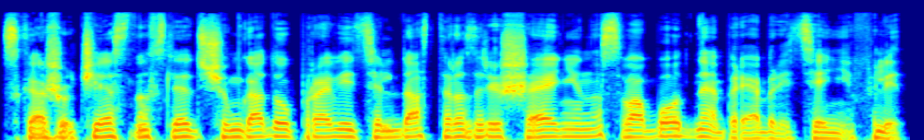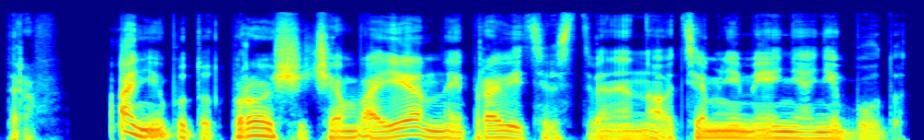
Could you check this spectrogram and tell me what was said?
Скажу честно, в следующем году правитель даст разрешение на свободное приобретение флиттеров. Они будут проще, чем военные правительственные, но тем не менее они будут.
